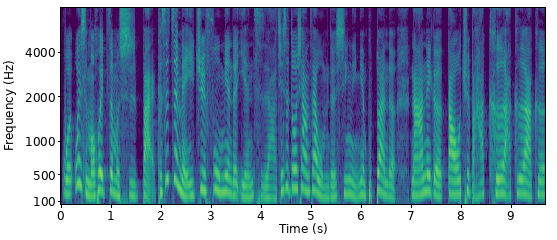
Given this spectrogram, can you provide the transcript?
我为什么会这么失败？可是这每一句负面的言辞啊，其实都像在我们的心里面不断的拿那个刀去把它磕啊磕啊磕，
